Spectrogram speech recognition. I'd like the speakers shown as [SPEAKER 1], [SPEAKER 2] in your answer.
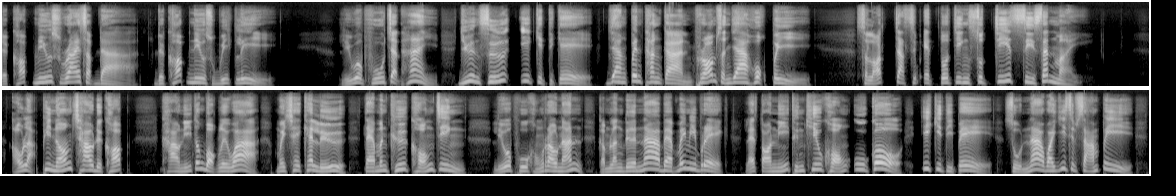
[SPEAKER 1] The Cop News รายสัปดาห์ The Cop News Weekly ลิเวอร์พูลจัดให้ยื่นซื้ออีกิติเก อย่างเป็นทางการพร้อมสัญญา 6 ปี สล็อตจัด 11 ตัวจริงสุดจี๊ดซีซั่นใหม่ เอาล่ะพี่น้องชาวเดอะคอปข่าวนี้ต้องบอกเลยว่าไม่ใช่แค่ลือ แต่มันคือของจริงลิเวอร์พูลของเรานั้นกำลังเดินหน้าแบบไม่มีเบรก และตอนนี้ถึงคิวของอูโกอิกิติเป้ศูนย์หน้าวัย 23 ปี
